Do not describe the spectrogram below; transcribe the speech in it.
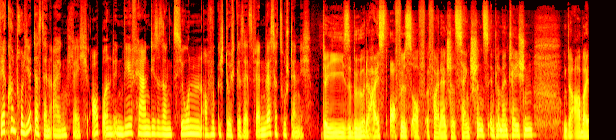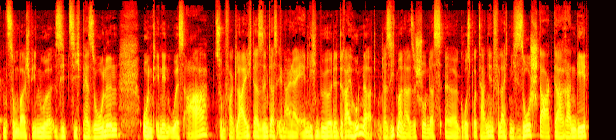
Wer kontrolliert das denn eigentlich? Ob und inwiefern diese Sanktionen auch wirklich durchgesetzt werden? Wer ist da zuständig? Diese Behörde heißt Office of Financial Sanctions Implementation und da arbeiten zum Beispiel nur 70 Personen. Und in den USA, zum Vergleich, da sind das in einer ähnlichen Behörde 300. Und da sieht man also schon, dass äh, Großbritannien vielleicht nicht so stark daran geht,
